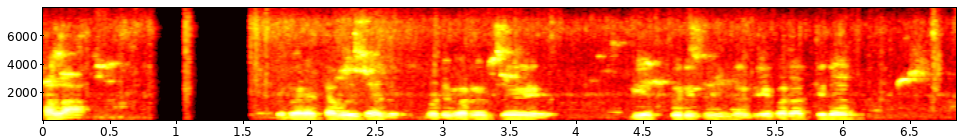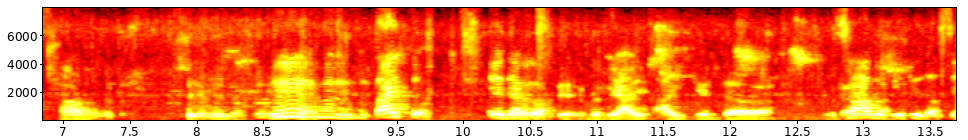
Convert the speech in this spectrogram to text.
খেলা এবার একটা বুঝতে আছে যে বিয়ে করেছি এবার আর ছাড় হবে দেখো, হুম হুম তাই তো। এই দেখো যদি আই আইকেনটা সাল উঠে উঠে যাচ্ছে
